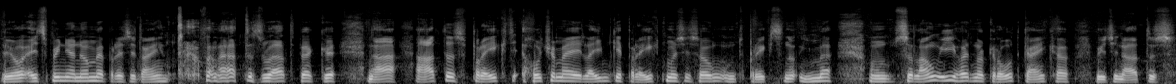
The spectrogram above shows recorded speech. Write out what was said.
Ja, jetzt bin ich ja nur mehr Präsident von Artus Wartberg. Nein, Artus prägt, hat schon mein Leben geprägt, muss ich sagen, und prägt es noch immer. Und solange ich halt noch gerade gehen kann, wird es in Artus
